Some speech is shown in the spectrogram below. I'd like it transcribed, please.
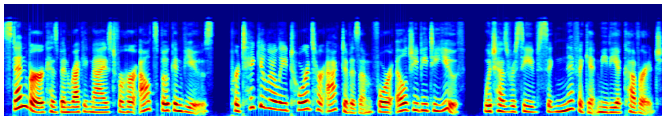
Stenberg has been recognized for her outspoken views, particularly towards her activism for LGBT youth, which has received significant media coverage.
